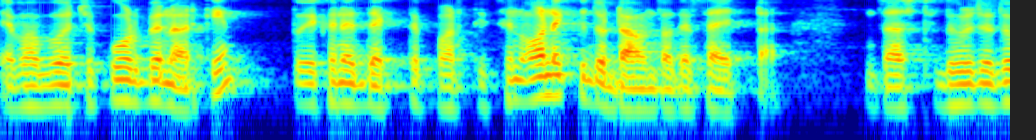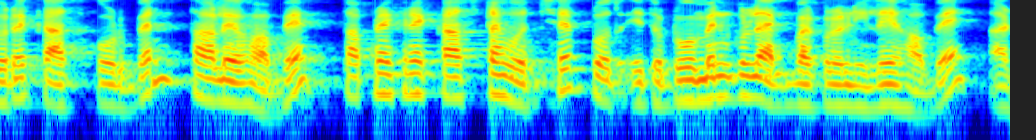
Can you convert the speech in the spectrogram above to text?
এভাবে হচ্ছে করবেন আর কি। তো এখানে দেখতে পারতেছেন অনেক কিন্তু ডাউন তাদের সাইডটা জাস্ট ধৈর্য ধরে কাজ করবেন তাহলে হবে। তো আপনার এখানে কাজটা হচ্ছে এই তো ডোমেনগুলো একবার করে নিলেই হবে। আর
